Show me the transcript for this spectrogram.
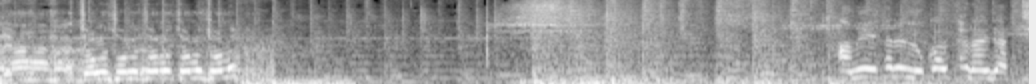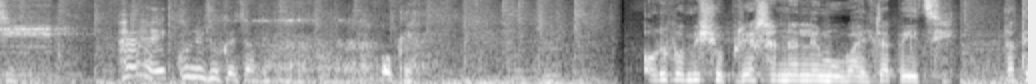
হ্যাঁ হ্যাঁ হ্যাঁ চলো চলো চলো চলো চলো। আমি এখানে লোকাল থানায় যাচ্ছি। হ্যাঁ হ্যাঁ এক্ষুনি ঢুকে যাব। ওকে অরূপ আমি সুপ্রিয়া সান্যালের মোবাইলটা পেয়েছি। তাতে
